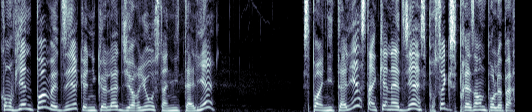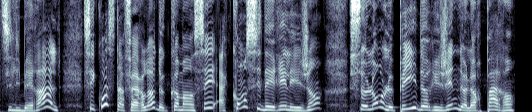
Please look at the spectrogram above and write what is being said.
Qu'on vienne pas me dire que Nicolas Diorio, c'est un Italien. C'est pas un Italien, c'est un Canadien. C'est pour ça qu'il se présente pour le Parti libéral. C'est quoi cette affaire-là de commencer à considérer les gens selon le pays d'origine de leurs parents?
